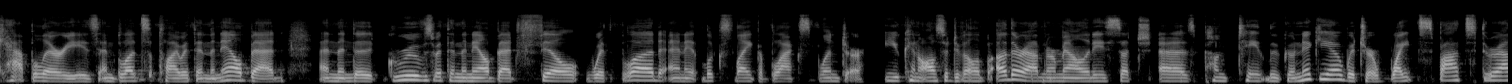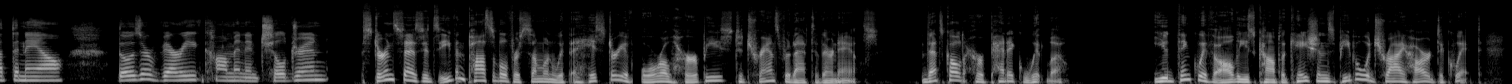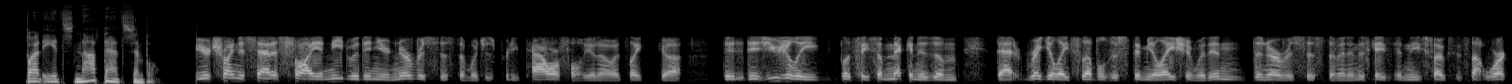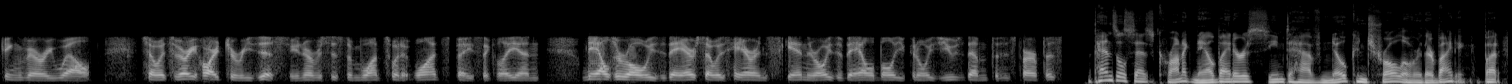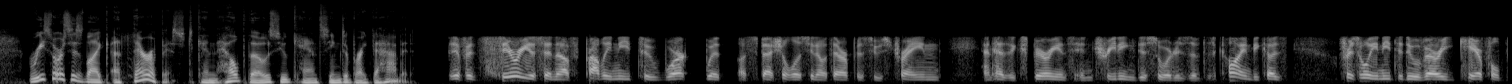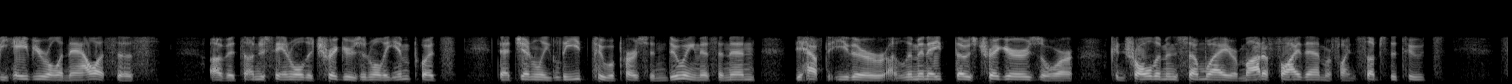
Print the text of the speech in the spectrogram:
capillaries and blood supply within the nail bed, and then the grooves within the nail bed fill with blood and it looks like a black splinter. You can also develop other abnormalities such as punctate leukonychia, which are white spots throughout the nail. Those are very common in children. Stern says it's even possible for someone with a history of oral herpes to transfer that to their nails. That's called herpetic whitlow. You'd think with all these complications, people would try hard to quit, but it's not that simple. You're trying to satisfy a need within your nervous system, which is pretty powerful. You know, it's like uh, there's usually, let's say, some mechanism that regulates levels of stimulation within the nervous system. And in this case, in these folks, it's not working very well. So it's very hard to resist. Your nervous system wants what it wants, basically, and nails are always there. So is hair and skin. They're always available. You can always use them for this purpose. Penzel says chronic nail biters seem to have no control over their biting, but resources like a therapist can help those who can't seem to break the habit if it's serious enough, probably need to work with a specialist, you know, therapist who's trained and has experience in treating disorders of this kind. Because first of all, you need to do a very careful behavioral analysis of it to understand all the triggers and all the inputs that generally lead to a person doing this, and then you have to either eliminate those triggers or control them in some way or modify them or find substitutes.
